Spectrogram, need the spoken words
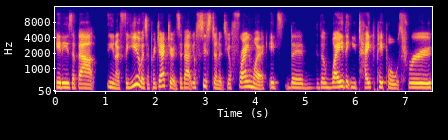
It is about you know for you as a projector it's about your system it's your framework it's the the way that you take people through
